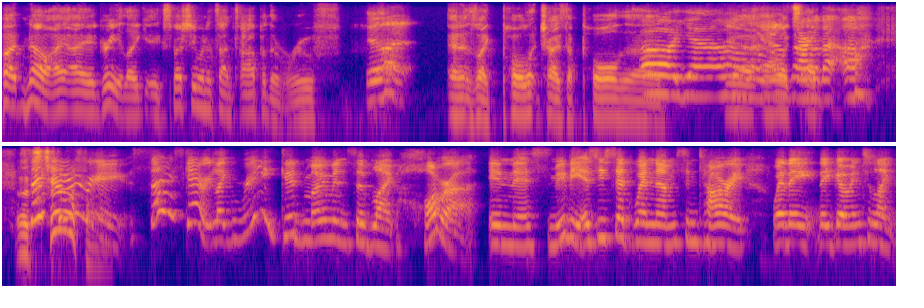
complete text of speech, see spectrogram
but no, I, I agree. Like, especially when it's on top of the roof Ugh. And it's like pull it tries to pull the. Oh yeah. Oh, yeah, the Alex world's out up- that. Oh, it's so terrifying. scary. So scary. Like really good moments of like horror in this movie. As you said when um Centauri, where they they go into like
